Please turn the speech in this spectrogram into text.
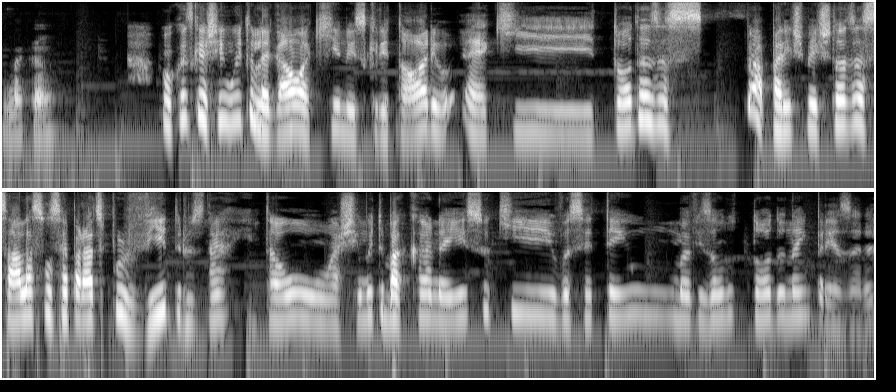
Bacana. Uma coisa que eu achei muito legal aqui no escritório é que todas as. Aparentemente todas as salas são separadas por vidros, né? Então achei muito bacana isso que você tem uma visão do todo na empresa, né?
